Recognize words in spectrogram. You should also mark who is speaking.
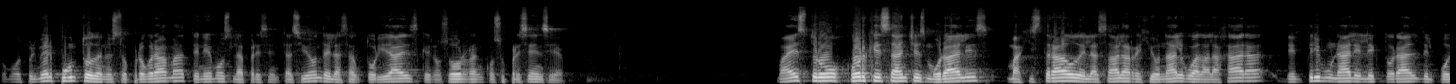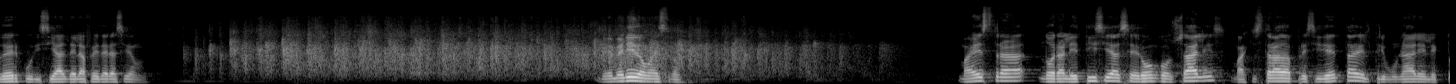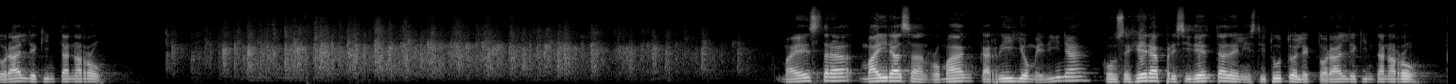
Speaker 1: Como primer punto de nuestro programa tenemos la presentación de las autoridades que nos honran con su presencia. Maestro Jorge Sánchez Morales, magistrado de la Sala Regional Guadalajara del Tribunal Electoral del Poder Judicial de la Federación. Bienvenido, maestro. Maestra Nora Leticia Cerón González, magistrada presidenta del Tribunal Electoral de Quintana Roo. Maestra Mayra San Román Carrillo Medina, consejera presidenta del Instituto Electoral de Quintana Roo.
